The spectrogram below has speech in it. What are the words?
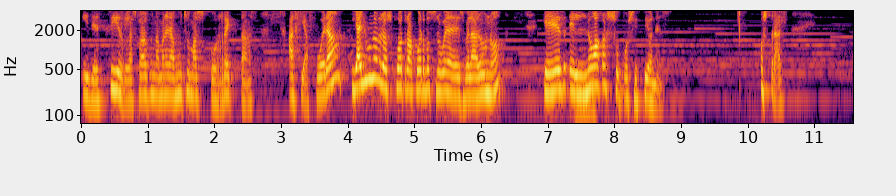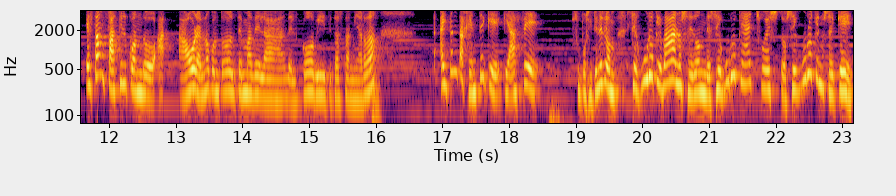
y decir las cosas de una manera mucho más correctas hacia afuera. Y hay uno de los cuatro acuerdos, solo voy a desvelar uno, que es el no hagas suposiciones. Ostras, es tan fácil cuando ahora, ¿no? Con todo el tema de la, del COVID y toda esta mierda, hay tanta gente que, que hace suposiciones de seguro que va a no sé dónde, seguro que ha hecho esto, seguro que no sé qué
